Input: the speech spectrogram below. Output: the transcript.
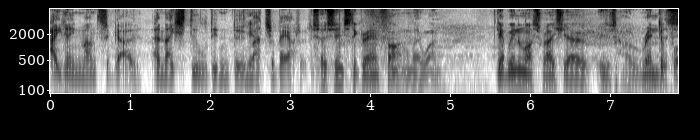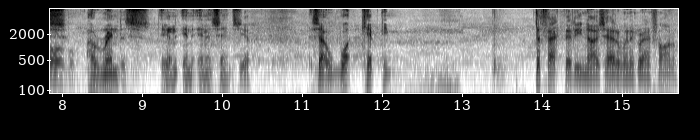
18 months ago, and they still didn't do much about it. So since the grand final they won, the win loss ratio is horrendous. Deplorable. Horrendous in, Yep. in, in a sense. Yep. So what kept him? The fact that he knows how to win a grand final.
